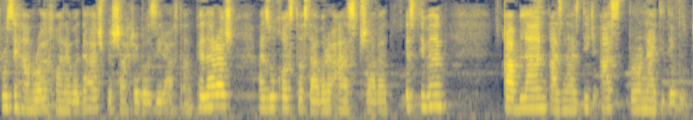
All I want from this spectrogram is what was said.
روزی همراه خانوادهش به شهر بازی رفتند. پدرش از او خواست تا سوار اسب شود. استیون قبلا از نزدیک اسب را ندیده بود.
